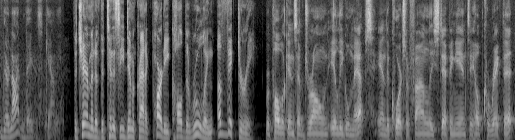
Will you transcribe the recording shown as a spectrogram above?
they're not in Davidson County. The chairman of the Tennessee Democratic Party called the ruling a victory. Republicans have drawn illegal maps, and the courts are finally stepping in to help correct that.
